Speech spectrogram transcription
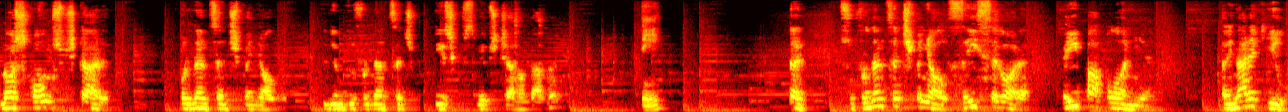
Nós fomos buscar Fernando Santos espanhol, tínhamos o Fernando Santos português que percebemos que já não dava, Sim. Portanto, se o Fernando Santos Espanhol saísse agora a ir para a Polónia treinar aquilo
